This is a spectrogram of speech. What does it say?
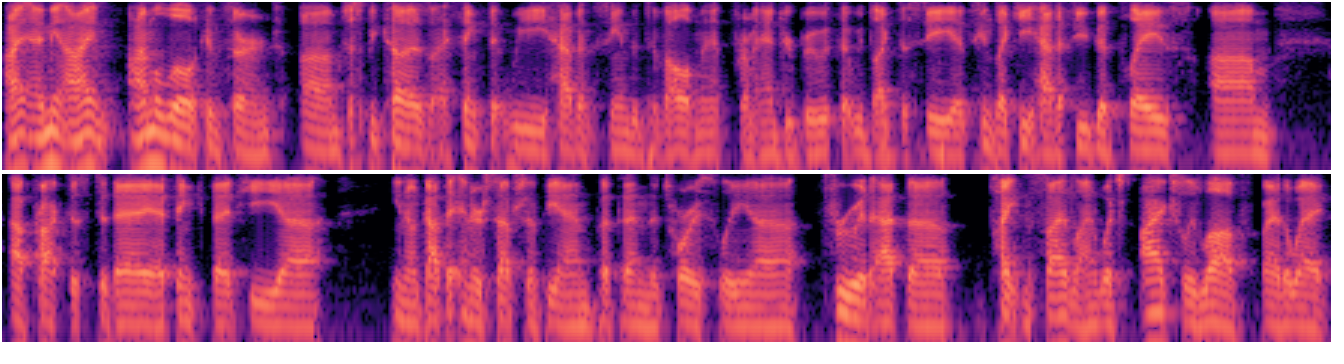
I, I, mean, I'm I'm a little concerned, um, just because I think that we haven't seen the development from Andrew Booth that we'd like to see. It seems like he had a few good plays um, at practice today. I think that he, uh, you know, got the interception at the end, but then notoriously uh, threw it at the Titan sideline, which I actually love, by the way.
